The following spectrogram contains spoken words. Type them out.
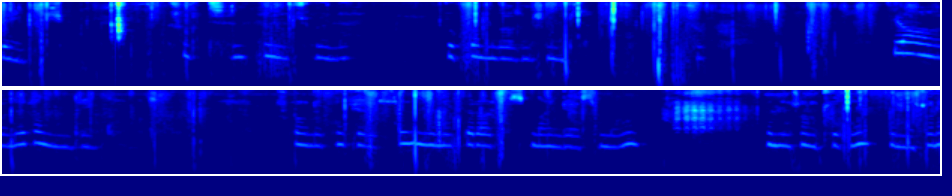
Değilmiş. Şu bitsin. Hemen şöyle. Yoksa mı lazım şimdi bize? Çok. Ya neden denk olmadı? Şöyle bu gelsin. Yemekler arkasından gelsin bunun. Ondan sonra tohum. Ondan sonra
